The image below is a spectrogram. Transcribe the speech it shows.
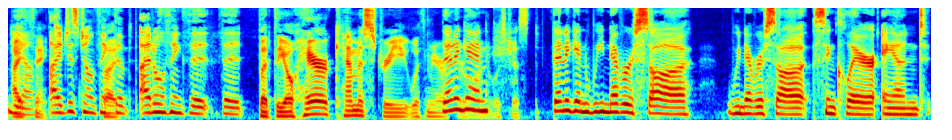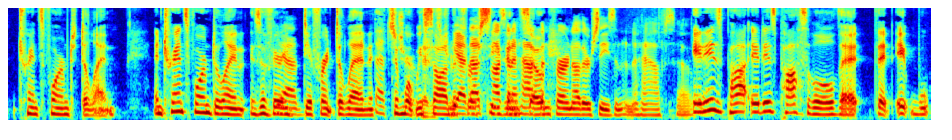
yeah, I think. I just don't think But- that I don't think that that But the O'Hare chemistry with Mira Then again, was just then again, we never saw we never saw Sinclair and transformed Delenn. And transformed Delenn is a very Yeah. different Delenn than true. what we That is saw in the yeah, first that's not season. going to happen so for another season and a half. So it is po- it is possible that that it w-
